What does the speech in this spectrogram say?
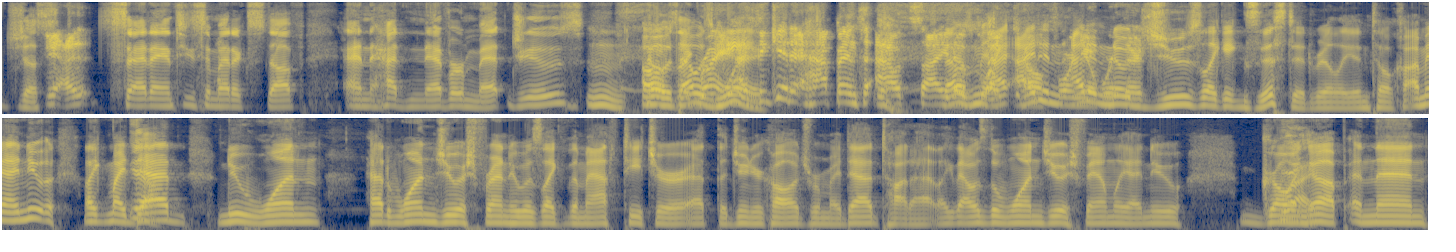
just Yeah, it- said anti-Semitic stuff and had never met Jews. Mm. Oh, was that like, was right. me. I think it happens outside that was of me. like I, I didn't. I didn't know there's- Jews like existed really until. I mean, I knew like my Yeah. dad knew one had one Jewish friend who was like the math teacher at the junior college where my dad taught at. Like that was the one Jewish family I knew growing Right. up, and then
